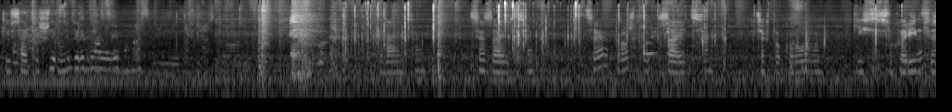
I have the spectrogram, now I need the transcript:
Такі всякі штуки. Гляньте. Це зайці. Це просто зайці. Це хто корова? Якісь сухарі це.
